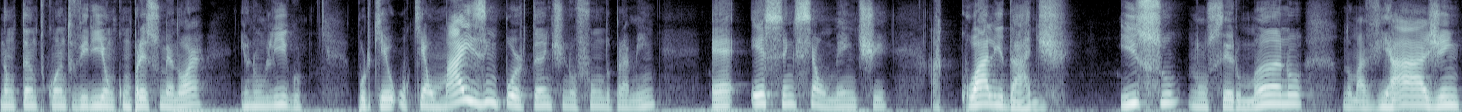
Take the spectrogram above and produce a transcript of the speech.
não tanto quanto viriam com preço menor, eu não ligo. Porque o que é o mais importante no fundo para mim é essencialmente a qualidade. Isso num ser humano, numa viagem,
